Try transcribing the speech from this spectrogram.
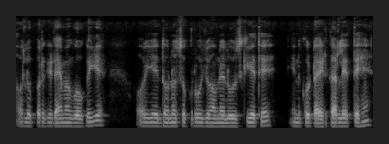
और लुपर की टाइमिंग हो गई है और ये दोनों स्क्रू जो हमने लूज़ किए थे, इनको टाइट कर लेते हैं।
